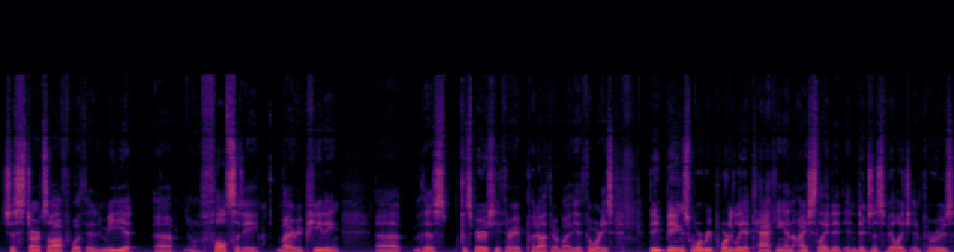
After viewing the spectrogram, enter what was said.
just starts off with an immediate uh, falsity by repeating uh, this conspiracy theory put out there by the authorities. The beings were reportedly attacking an isolated indigenous village in Peru's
